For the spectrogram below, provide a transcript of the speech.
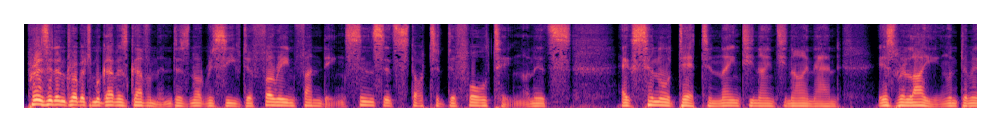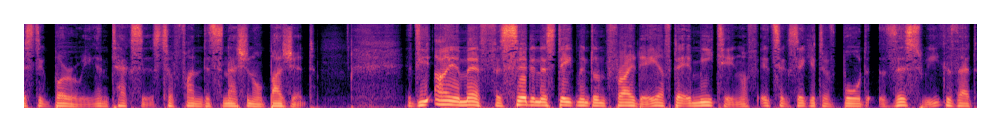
President Robert Mugabe's government has not received foreign funding since it started defaulting on its external debt in 1999 and is relying on domestic borrowing and taxes to fund its national budget. The IMF has said in a statement on Friday after a meeting of its executive board this week that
